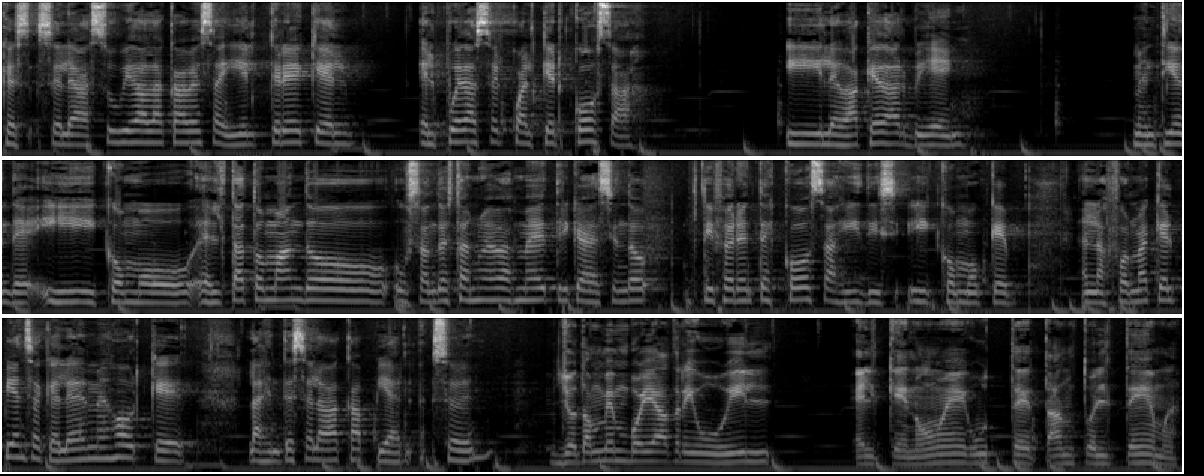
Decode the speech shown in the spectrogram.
que se se le ha subido a la cabeza y él cree que él, él puede hacer cualquier cosa y le va a quedar bien. ¿Me entiende? Y como él está tomando, usando estas nuevas métricas, haciendo diferentes cosas y, como que en la forma que él piensa que él es mejor, que la gente se la va a capiar. Sí. Yo también voy a atribuir el que no me guste tanto el tema,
